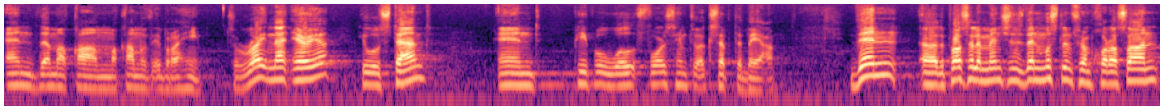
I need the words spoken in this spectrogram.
and the maqam, maqam of Ibrahim. So right in that area, he will stand and people will force him to accept the bay'ah. Then uh, the Prophet mentions, then Muslims from Khurasan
